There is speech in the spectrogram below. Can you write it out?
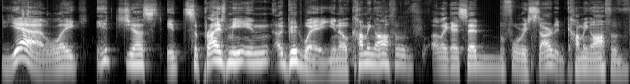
yeah, like it just it surprised me in a good way. You know, coming off of like I said before we started, coming off of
